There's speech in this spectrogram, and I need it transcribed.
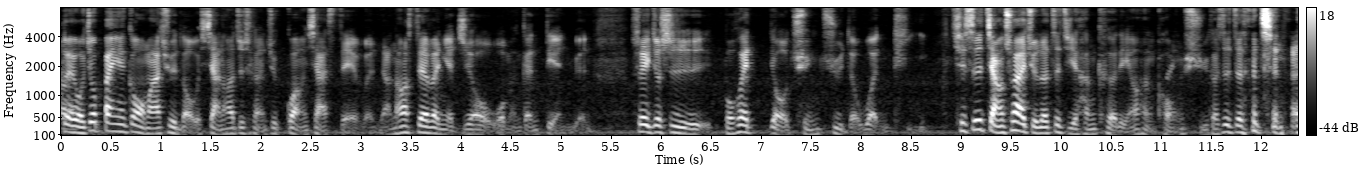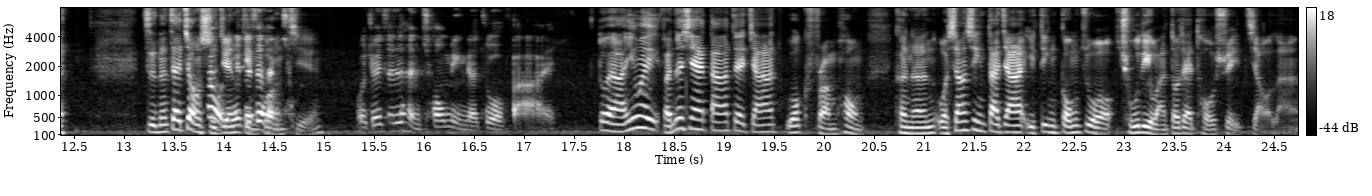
对，我就半夜跟我妈去楼下，然后就是可能去逛一下 Seven，然后 Seven 也只有我们跟店员，所以就是不会有群聚的问题。其实讲出来觉得自己很可怜又很空虚，可是真的 只能只能在这种时间点逛街。我觉得这是很聪明的做法，哎。对啊，因为反正现在大家在家 work from home，可能我相信大家一定工作处理完都在偷睡觉啦。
